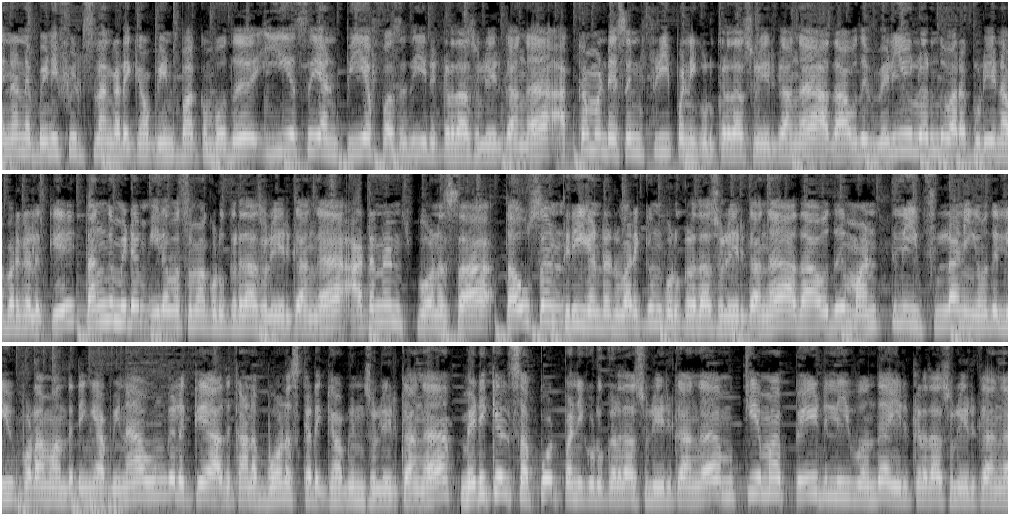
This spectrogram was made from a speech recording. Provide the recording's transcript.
என்னென்ன பெனிஃபிட்ஸ்லாம் கிடைக்கும் அப்படின்னு பார்க்கும்போது இஎஸ்ஐ அண்ட் பிஎஃப் வசதி இருக்கிறதா சொல்லியிருக்காங்க. அக்கமெண்டேஷன் ஃப்ரீ பண்ணி கொடுக்கறதா சொல்லியிருக்காங்க. அதாவது வெளியூர்ல இருந்து வரக்கூடிய நபர்களுக்கு தங்குமிடம் இலவசமா கொடுக்கறதா சொல்லியிருக்காங்க. அட்டண்டன்ஸ் போனஸா தௌசண்ட் த்ரீ ஹண்ட்ரட் வரைக்கும் கொடுக்கறதா சொல்லியிருக்காங்க. அதாவது மந்த்லி ஃபுல்லாக நீங்கள் வந்து லீவ் போடாமல் வந்துட்டீங்க அப்படின்னா உங்களுக்கு அதுக்கான போனஸ் கிடைக்கும் அப்படின்னு சொல்லியிருக்காங்க. மெடிக்கல் சப்போர்ட் பண்ணி கொடுக்கறதா சொல்லியிருக்காங்க. முக்கியமா பெய்டு லீவ் வந்து இருக்கிறதா சொல்லியிருக்காங்க.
